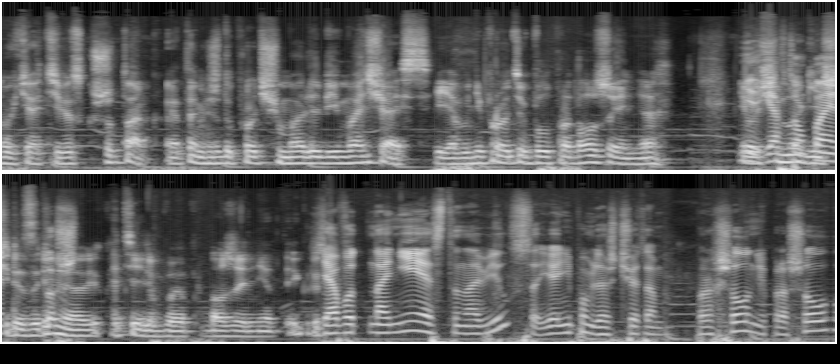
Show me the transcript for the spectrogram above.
Ну, я тебе скажу так, это, между прочим, моя любимая часть. Я бы не против был продолжения. И Нет, очень я в том многие плане, через то, время что- хотели бы продолжение этой игры. Я вот на ней остановился, я не помню даже, что я там прошел, не прошел.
